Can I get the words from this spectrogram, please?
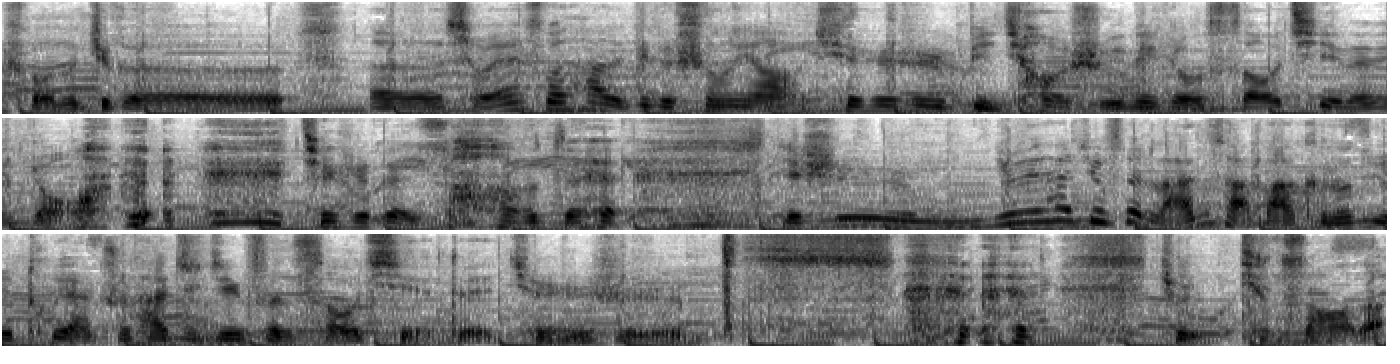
手的这个，呃，首先说他的这个声音啊，确实是比较属于那种骚气的那种，确实很骚，对，也是因为他这份懒散吧，可能就凸显出他这这份骚气，对，确实是，就是挺骚的。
